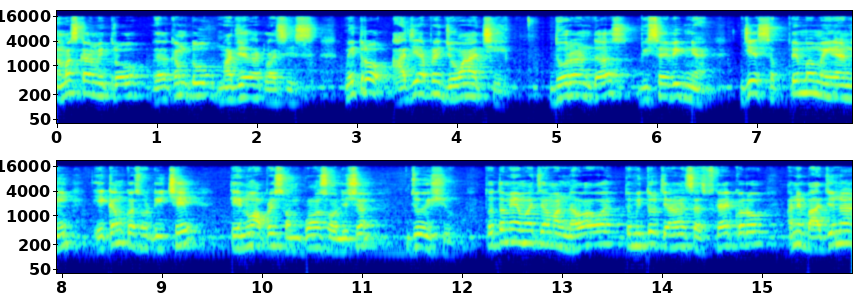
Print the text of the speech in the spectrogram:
નમસ્કાર મિત્રો વેલકમ ટુ માજેદા ક્લાસીસ મિત્રો, આજે આપણે જોવાના છીએ ધોરણ દસ, વિષય વિજ્ઞાન, જે સપ્ટેમ્બર મહિનાની એકમ કસોટી છે, તેનું આપણે સંપૂર્ણ સોલ્યુશન જોઈશું. તો તમે અમારા ચેનલમાં નવા હોય, તો મિત્રો ચેનલને સબસ્ક્રાઈબ કરો અને બાજુના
